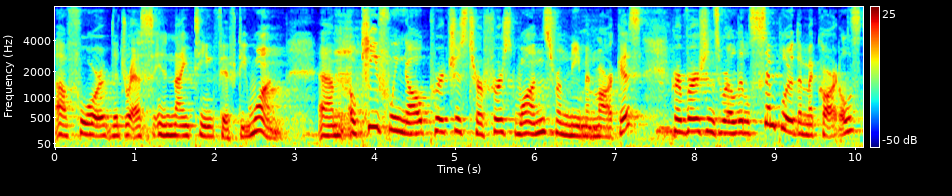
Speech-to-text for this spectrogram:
uh, for the dress in 1951. Um, we know, purchased her first ones from Neiman Marcus. Her versions were a little simpler than McCardell's.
